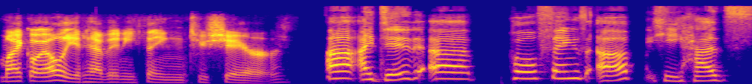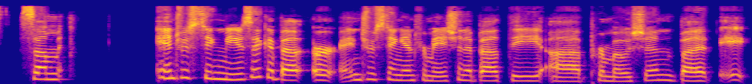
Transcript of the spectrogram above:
Michael Elliott have anything to share? Uh, I did uh, pull things up. He had some interesting music about or interesting information about the uh, promotion, but it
